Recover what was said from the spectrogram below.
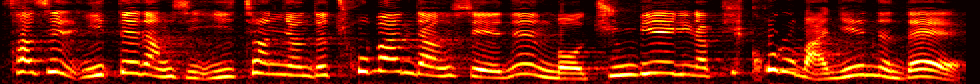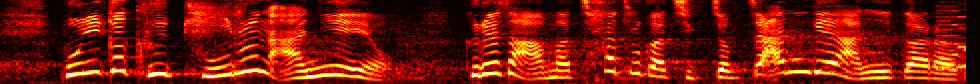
사실 이때 당시, 2000년대 초반 당시에는 뭐 준비엘이나 피코로 많이 했는데, 보니까 그 둘은 아니에요. 그래서 아마 차주가 직접 짠 게 아닐까라고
